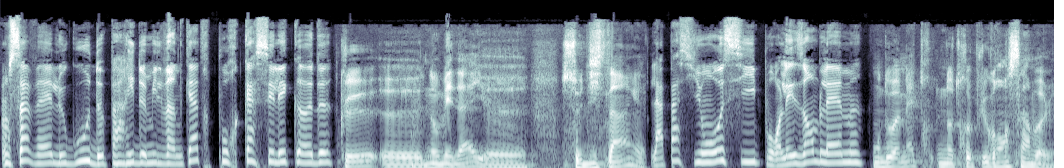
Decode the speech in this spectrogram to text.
On savait le goût de Paris 2024 pour casser les codes. Que euh, nos médailles euh, se distinguent. La passion aussi pour les emblèmes. On doit mettre notre plus grand symbole.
